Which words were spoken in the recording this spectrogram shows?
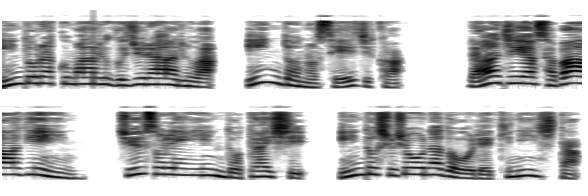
インドラクマール・グジュラールは、インドの政治家。ラージア・サバー議員、中ソ連インド大使、インド首相などを歴任した。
